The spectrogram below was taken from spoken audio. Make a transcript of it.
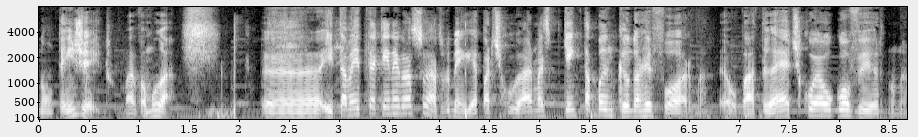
Não tem jeito, mas vamos lá. Ah, e também tem aquele negócio lá, tudo bem, ele é particular, mas quem que tá bancando a reforma? É o Atlético ou é o governo, né?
